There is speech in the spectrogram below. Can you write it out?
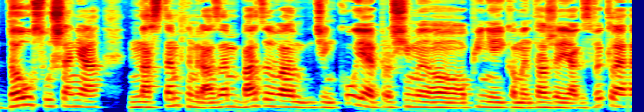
Do usłyszenia następnym razem. Bardzo Wam dziękuję. Prosimy o opinie i komentarze jak zwykle.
